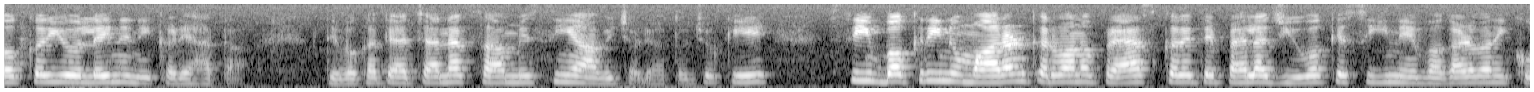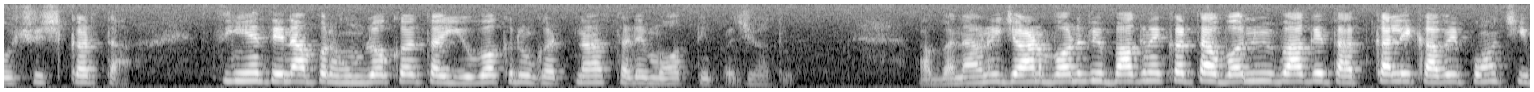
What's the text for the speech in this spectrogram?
બકરીઓ લઈને નીકળ્યા હતા. તે વખતે અચાનક સામે સિંહ આવી ચડ્યો હતો. જો કે સિંહ બકરીનું મારણ કરવાનો પ્રયાસ કરે તે પહેલા જ યુવકે સિંહને ભગાડવાની કોશિશ કરતા સિંહે તેના પર હુમલો કરતા યુવકનું ઘટના સ્થળે મોત નીપજ્યું હતું. આ બનાવની જાણ વન વિભાગને કરતા વન વિભાગે તાત્કાલિક આવી પહોંચી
